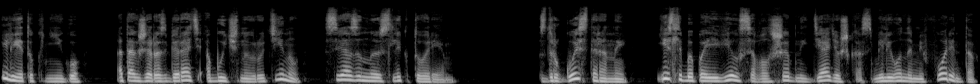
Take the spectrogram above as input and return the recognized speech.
или эту книгу, а также разбирать обычную рутину, связанную с лекторием. С другой стороны, если бы появился волшебный дядюшка с миллионами форинтов,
